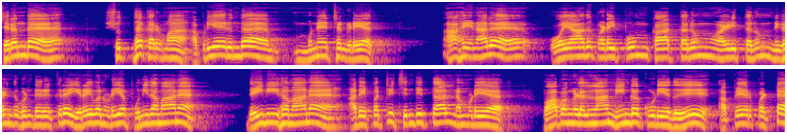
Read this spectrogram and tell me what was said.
சிறந்த சுத்த கர்மா அப்படியே இருந்தால் முன்னேற்றம் கிடையாது. ஆகையினால ஓயாது படைப்பும் காத்தலும் அழித்தலும் நிகழ்ந்து கொண்டிருக்கிற இறைவனுடைய புனிதமான தெய்வீகமான அதை பற்றி சிந்தித்தால் நம்முடைய பாபங்களெல்லாம் நீங்கக்கூடியது. அப்பேற்பட்ட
